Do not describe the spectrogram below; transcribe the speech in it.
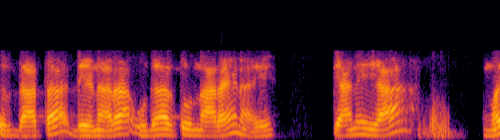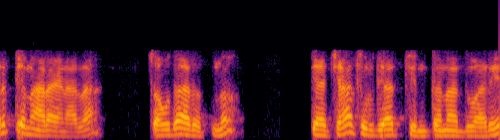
तर दाता देणारा उदार तो नारायण आहे. त्याने या मर्त्य नारायणाला चौदा रत्न त्याच्याच हृदयात चिंतनाद्वारे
